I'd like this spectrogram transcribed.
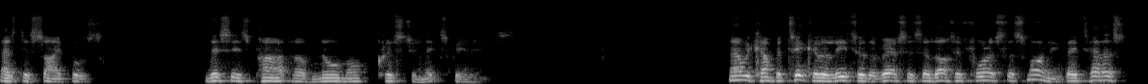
as disciples. This is part of normal Christian experience. Now we come particularly to the verses allotted for us this morning. They tell us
